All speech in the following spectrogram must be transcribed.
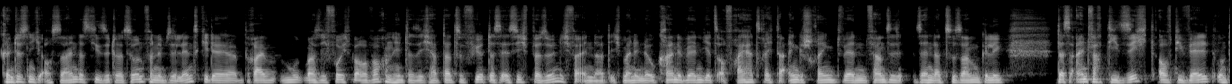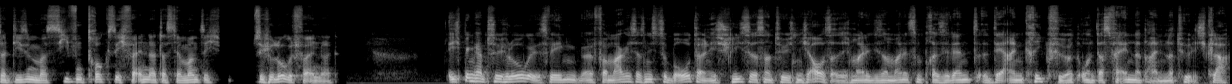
Könnte es nicht auch sein, dass die Situation von dem Zelensky, der ja drei mutmaßlich furchtbare Wochen hinter sich hat, dazu führt, dass er sich persönlich verändert? Ich meine, in der Ukraine werden jetzt auch Freiheitsrechte eingeschränkt, werden Fernsehsender zusammengelegt, dass einfach die Sicht auf die Welt unter diesem massiven Druck sich verändert, dass der Mann sich psychologisch verändert. Ich bin kein Psychologe, deswegen äh, vermag ich das nicht zu beurteilen. Ich schließe das natürlich nicht aus. Also ich meine, dieser Mann ist ein Präsident, der einen Krieg führt und das verändert einen natürlich, klar.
